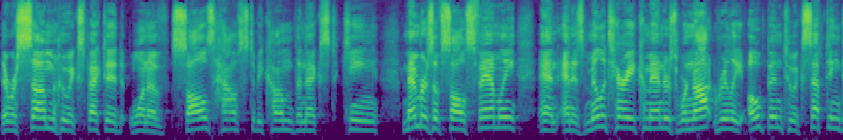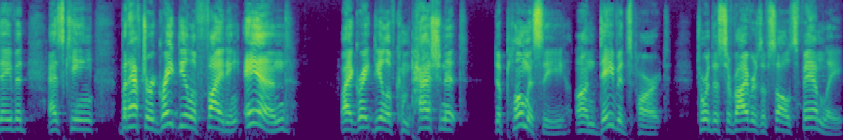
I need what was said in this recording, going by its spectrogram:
There were some who expected one of Saul's house to become the next king. Members of Saul's family and, and his military commanders were not really open to accepting David as king. But after a great deal of fighting and by a great deal of compassionate diplomacy on David's part, toward the survivors of Saul's family,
